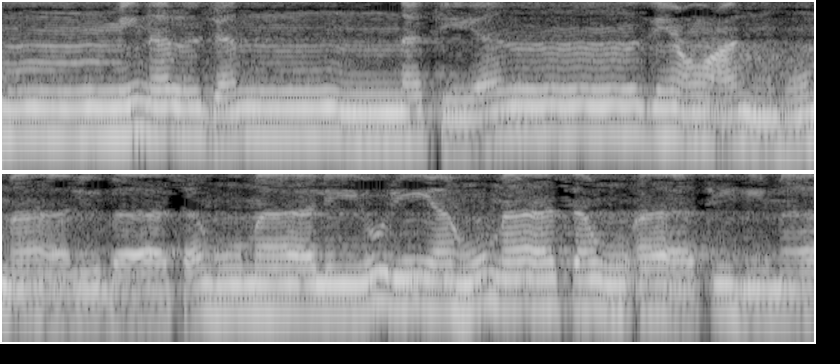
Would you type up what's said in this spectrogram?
minal jannati yanzi'u anhuma libasahuma liyuriyahuma sawatihima.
